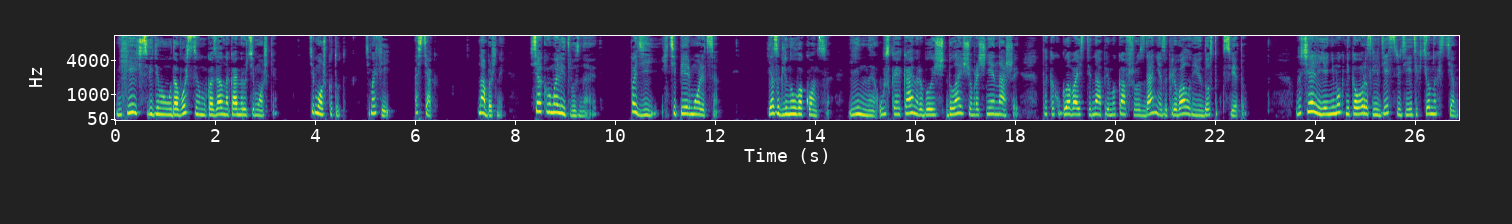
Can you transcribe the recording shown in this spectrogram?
Михеич с видимым удовольствием указал на камеру Тимошки. Тимошка тут, Тимофей, остяк, набожный, всякую молитву знает. Поди, и теперь молится. Я заглянул в оконце. Длинная, узкая камера была еще мрачнее нашей, так как угловая стена примыкавшего здания закрывала в нее доступ к свету. Вначале я не мог никого разглядеть среди этих темных стен,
